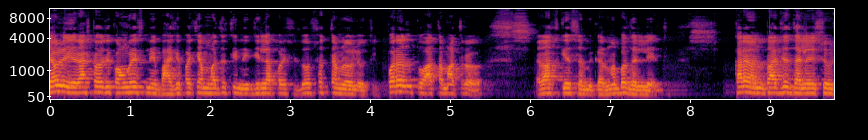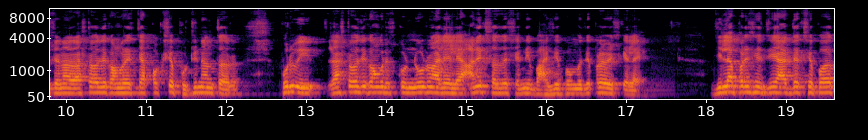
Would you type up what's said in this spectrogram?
त्यावेळी राष्ट्रवादी काँग्रेसने भाजपाच्या मदतीने जिल्हा परिषदेवर सत्ता मिळवली होती. परंतु आता मात्र राजकीय समीकरणं बदलली आहेत. कारण राज्यात झालेल्या शिवसेना राष्ट्रवादी काँग्रेसच्या पक्षफुटीनंतर पूर्वी राष्ट्रवादी काँग्रेसकडून निवडून आलेल्या अनेक सदस्यांनी भाजपमध्ये प्रवेश केला आहे जिल्हा परिषदेचे अध्यक्षपद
